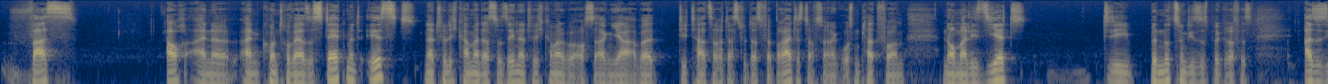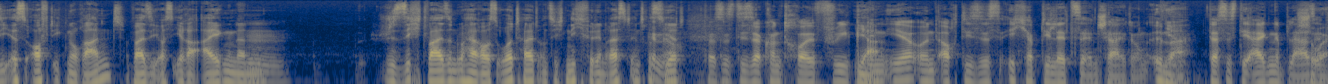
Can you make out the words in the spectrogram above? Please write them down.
was auch eine, ein kontroverses Statement ist. Natürlich kann man das so sehen, natürlich kann man aber auch sagen, ja, aber die Tatsache, dass du das verbreitest auf so einer großen Plattform, normalisiert die Benutzung dieses Begriffes. Also sie ist oft ignorant, weil sie aus ihrer eigenen hm. Sichtweise nur heraus urteilt und sich nicht für den Rest interessiert. Genau. Das ist dieser Kontrollfreak ja. in ihr und auch dieses Ich habe die letzte Entscheidung. Immer. Ja. Das ist die eigene Blase. Sure.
